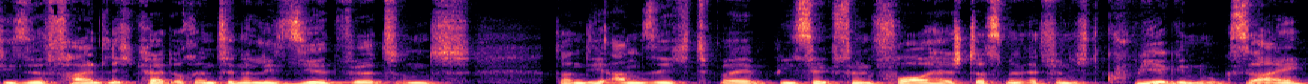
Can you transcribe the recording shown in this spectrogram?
diese Feindlichkeit auch internalisiert wird und dann die Ansicht bei Bisexuellen vorherrscht, dass man etwa nicht queer genug sei.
